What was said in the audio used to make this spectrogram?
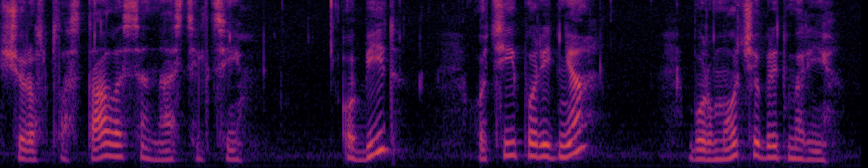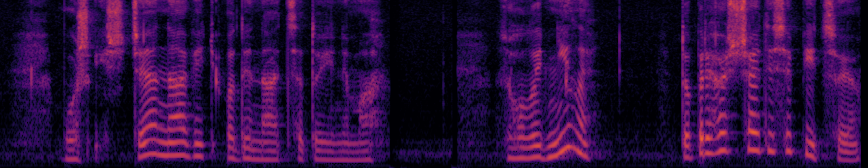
що розпласталася на стільці. Обід? О цій порі дня? Бурмоче Брітмарі, бо ж іще навіть одинадцятої нема. Зголодніли? То пригощайтеся піцею,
